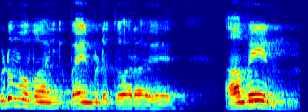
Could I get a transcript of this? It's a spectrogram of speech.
குடும்பமாய் பயன்படுத்துவாராக. ஆமேன்.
